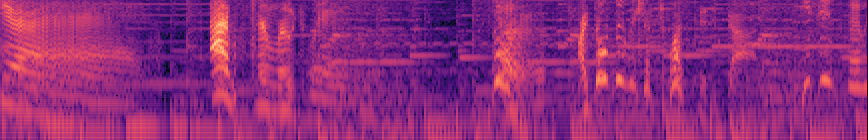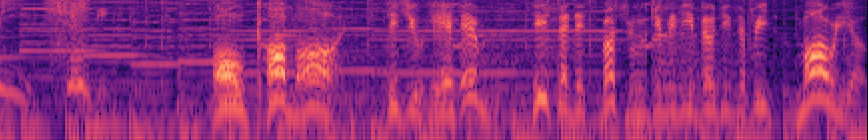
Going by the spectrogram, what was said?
Yes, absolutely. Sir, I don't think we should trust this guy. He seems very shady. Oh, come on! Did you hear him? He said this mushroom will give me the ability to defeat Mario.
